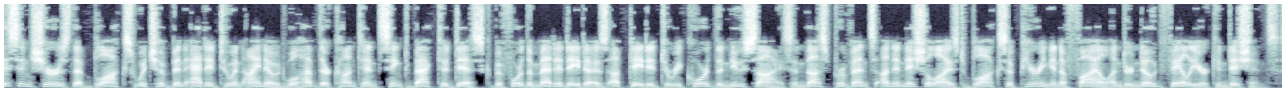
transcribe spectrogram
This ensures that blocks which have been added to an inode will have their content synced back to disk before the metadata is updated to record the new size and thus prevents uninitialized blocks appearing in a file under node failure conditions.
